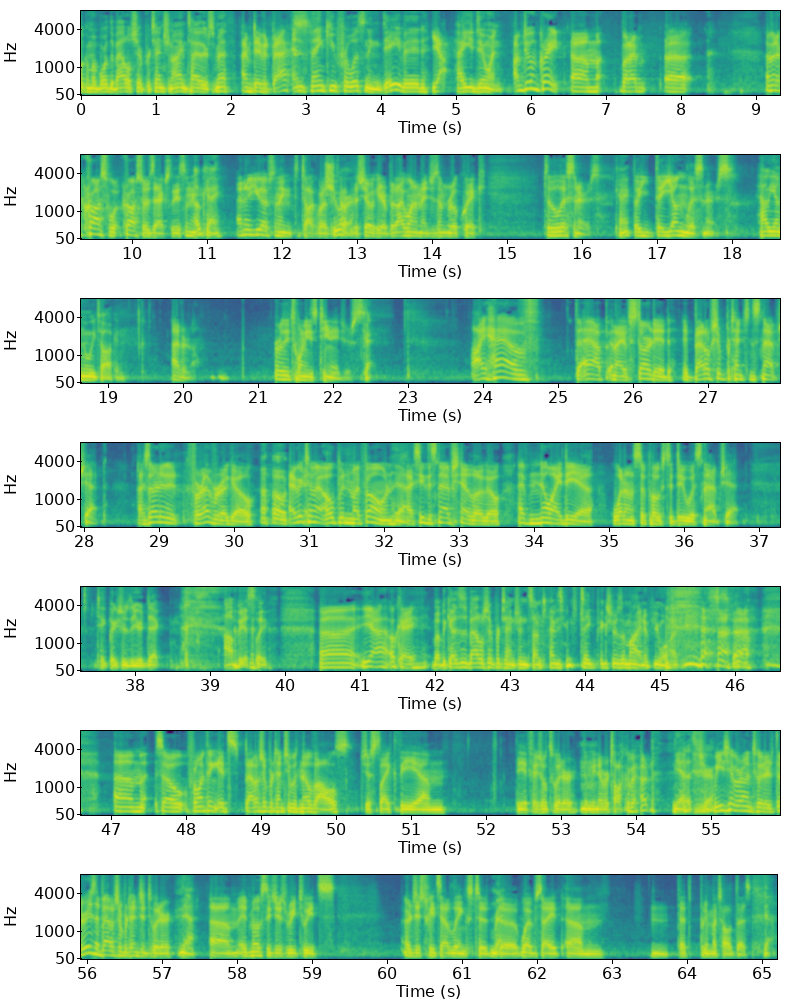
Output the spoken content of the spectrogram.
welcome aboard the Battleship Pretension. I am Tyler Smith, I'm David Bax. and thank you for listening, David. Yeah. how you doing? I'm doing great. Um, but I'm uh, I'm at a crossword, crossroads actually. Something, Okay. I know you have something to talk about at the Sure. top of the show here, but I want to mention something real quick to the listeners. Okay. The the young listeners. How young are we talking? I don't know. Early 20s teenagers. Okay, I have the app and I have started a Battleship Pretension Snapchat. I started it forever ago. Okay. Every time I open my phone, Yeah. I see the Snapchat logo. I have no idea what I'm supposed to do with Snapchat. take pictures of your dick, obviously. Uh, yeah, okay. But because it's Battleship Pretension, sometimes you have to take pictures of mine if you want. So for one thing, it's Battleship Pretension with no vowels, just like the um, the official Twitter that we never talk about. yeah, that's true. we each have our own Twitter. There is a Battleship Pretension Twitter. Yeah. Um, it mostly just retweets or just tweets out links to Right. the website. Um, mm, that's pretty much all it does. yeah,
